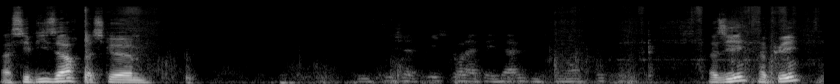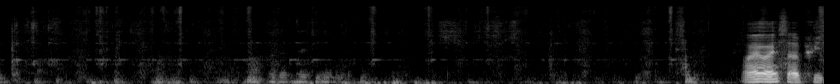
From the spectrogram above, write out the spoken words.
Ah, c'est bizarre parce que Ici, j'appuie sur la pédale, justement. Vas-y, appuie. Non, ça doit pas être là. Ouais, ouais, ça appuie.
